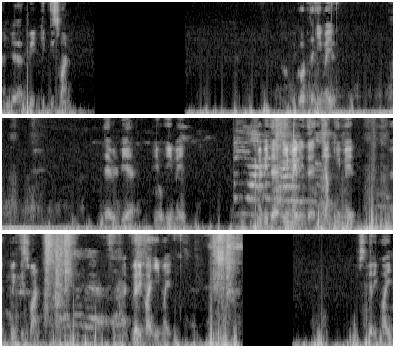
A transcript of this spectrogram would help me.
And uh, we tick this one. We go to the email. There will be a new email. Maybe the email in the junk email. Uh, click this one and verify email. It's verified.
